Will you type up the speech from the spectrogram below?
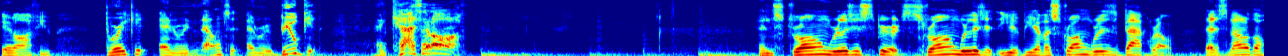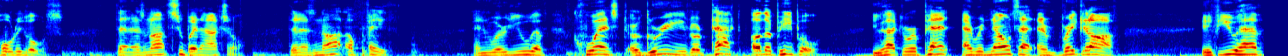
it off you. Break it and renounce it and rebuke it and cast it off. And strong religious spirits, strong religious, if you have a strong religious background that is not of the Holy Ghost, that is not supernatural, that is not of faith, and where you have quenched or grieved or attacked other people, you have to repent and renounce that and break it off. If you have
